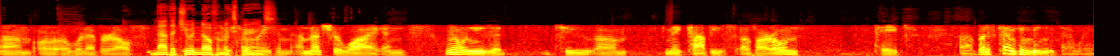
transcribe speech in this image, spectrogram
um, or, or whatever else. Not that you would know from experience. I'm not sure why, and we only use it to um, make copies of our own tapes, uh, but it's kind of convenient that way.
